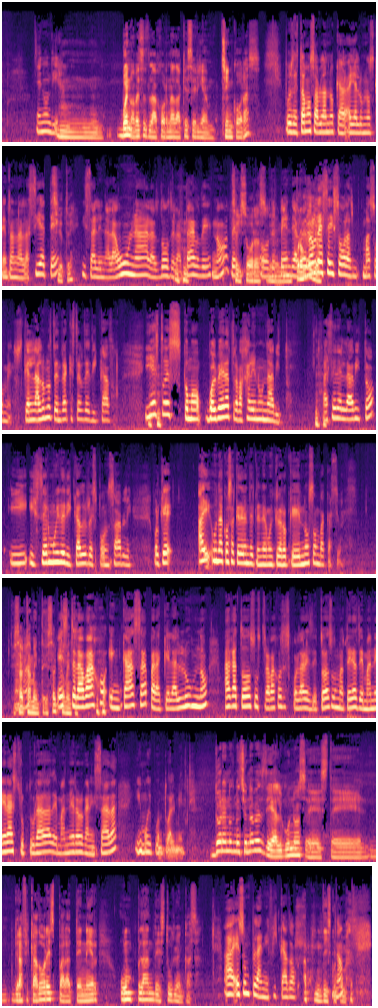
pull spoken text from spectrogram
en un día? Mm, bueno, a veces la jornada, ¿qué serían? ¿Cinco horas? Pues estamos hablando que hay alumnos que entran a las 7 ¿Siete? y salen a la 1, a las 2 de la tarde, ¿no? De- Seis horas O en depende, promedio. alrededor de 6 horas más o menos, que el alumno tendrá que estar dedicado. Y esto es como volver a trabajar en un hábito, hacer el hábito y, y ser muy dedicado y responsable, porque hay una cosa que deben de tener muy claro, que no son vacaciones. Exactamente, Es exactamente. trabajo en casa para que el alumno haga todos sus trabajos escolares de todas sus materias de manera estructurada, de manera organizada y muy puntualmente. Dora, nos mencionabas de algunos este, graficadores para tener un plan de estudio en casa. Ah, es un planificador. Ah.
